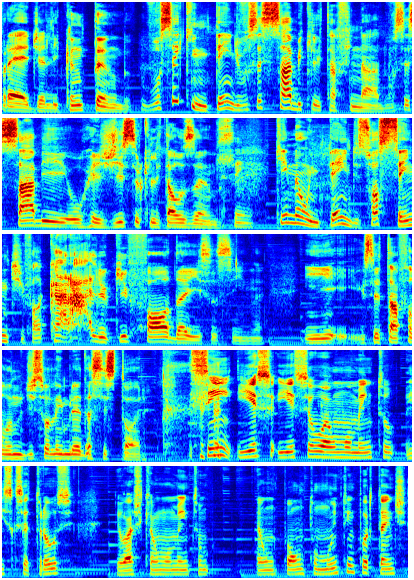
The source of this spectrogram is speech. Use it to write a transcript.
Fred ali cantando. Você que entende, você sabe que ele tá afinado, você sabe o registro que ele tá usando. Sim. Quem não entende, só sente, fala, caralho, que foda isso, assim, né? E, você tá falando disso, eu lembrei dessa história. Sim, e esse, e esse é um momento, isso que você trouxe, eu acho que é um momento é um ponto muito importante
